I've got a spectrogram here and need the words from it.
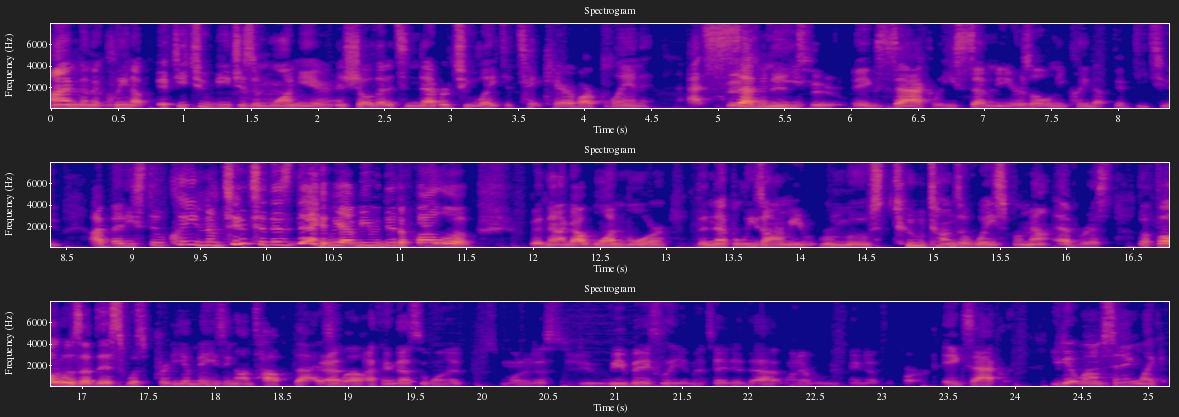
I'm going to clean up 52 beaches in one year and show that it's never too late to take care of our planet. At 70, exactly. He's 70 years old and he cleaned up 52. I bet he's still cleaning them too to this day. We haven't even did a follow up. But then I got one more. The Nepalese army removes two tons of waste from Mount Everest. The photos of this was pretty amazing on top of that as That- well. I think that's the one that wanted us to do. We basically imitated that whenever we cleaned up the park. Exactly. You get what I'm saying? Like,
